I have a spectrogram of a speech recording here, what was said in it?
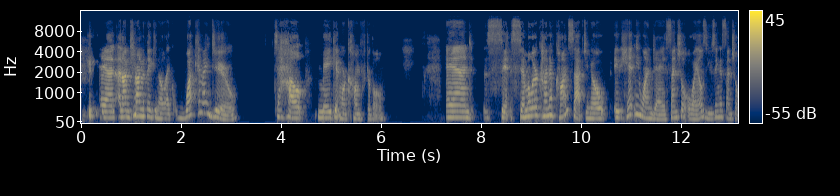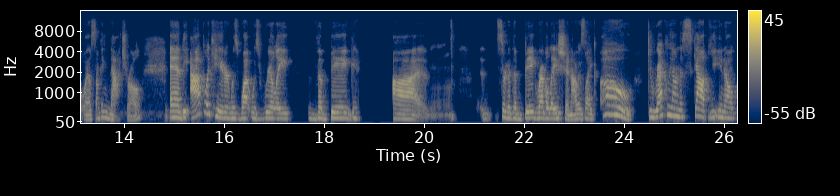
and and I'm trying to think, you know, like what can I do to help make it more comfortable? And si- similar kind of concept, you know, it hit me one day essential oils, using essential oils, something natural. Mm-hmm. And the applicator was what was really the big uh, sort of the big revelation. I was like, oh, directly on the scalp, you, you know,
